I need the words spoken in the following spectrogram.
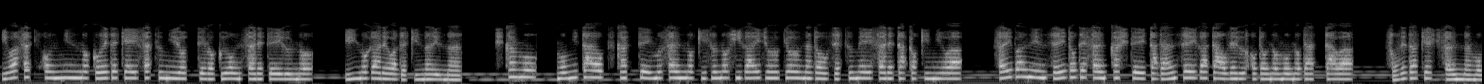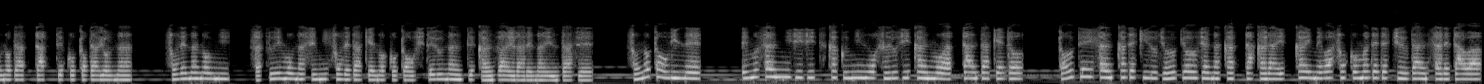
岩崎本人の声で警察によって録音されているの。言い逃れはできないな。しかも、モニターを使って M さんの傷の被害状況などを説明された時には、裁判員制度で参加していた男性が倒れるほどのものだったわ。それだけ悲惨なものだったってことだよな。それなのに、殺意もなしにそれだけのことをしてるなんて考えられないんだぜ。その通りね。M さんに事実確認をする時間もあったんだけど、到底参加できる状況じゃなかったから1回目はそこまでで中断されたわ。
